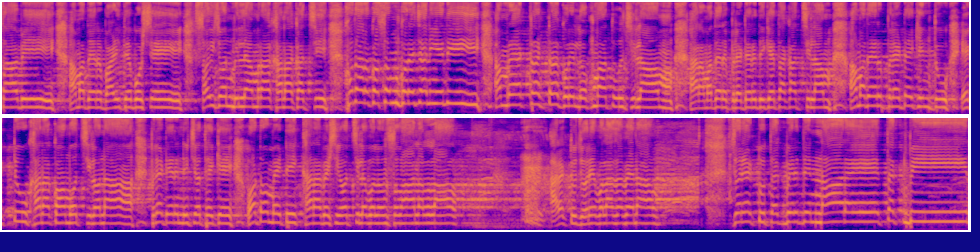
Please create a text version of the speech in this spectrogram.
সাহাবি আমাদের বাড়িতে বসে ছয়জন মিলে আমরা খানা খাচ্ছি। খোদার কসম করে জানিয়ে দিই, আমরা একটা একটা করে লোকমা তুলছিলাম আর আমাদের প্লেটের দিকে তাকাচ্ছিলাম। আমাদের প্লেটে কিন্তু একটু খানা কম হচ্ছিল না। প্লেটের নিচে থেকে অটোমেটিক খানা বেশি হচ্ছিল বলুন সোহান আল্লাহ আর একটু জোরে বলা যাবে না। জোরে একটু তকবির দিন নারে তকবীর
